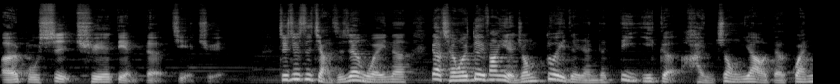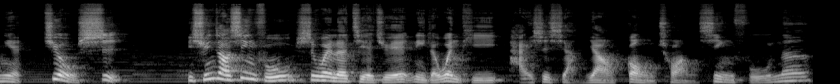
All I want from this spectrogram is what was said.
而不是缺点的解决。这就是饺子认为呢，要成为对方眼中对的人的第一个很重要的观念，就是你寻找幸福是为了解决你的问题，还是想要共创幸福呢？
